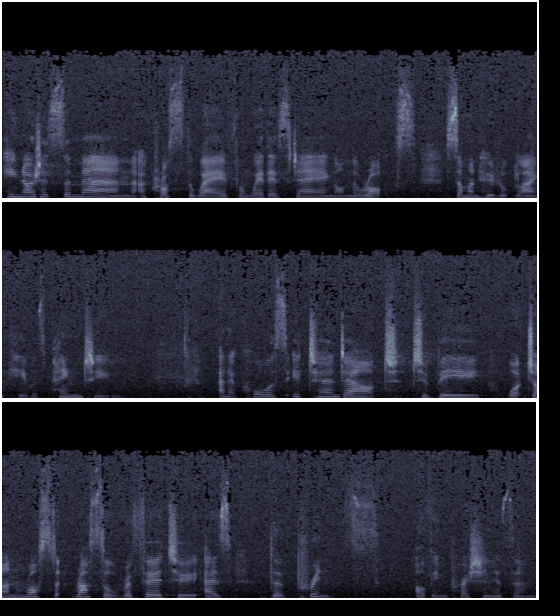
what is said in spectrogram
he notices a man across the way from where they're staying on the rocks, someone who looked like he was painting. And of course, it turned out to be what John Russell referred to as the prince of Impressionism.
